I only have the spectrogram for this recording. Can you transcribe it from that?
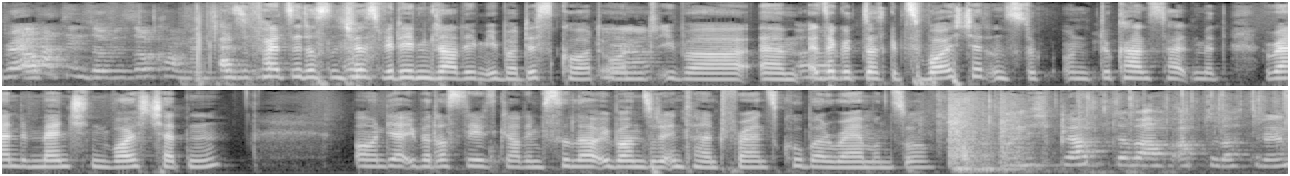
Ren hat ihn sowieso kommentiert. Also, falls ihr das nicht wisst, wir reden gerade eben über Discord Ja. und über, ähm, Ähm. also gut, dort gibt's Voice-Chat und, du- und du kannst halt mit random Menschen Voice-chatten. Und ja, über das redet gerade im Silla, über unsere Internet-Friends, Kuba, Ram und so. Und ich glaube, da war auch Abdullah drin.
